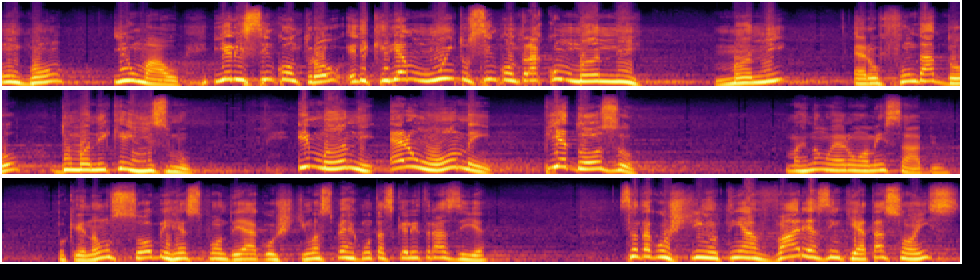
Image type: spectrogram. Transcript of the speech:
um bom e um mal. E ele se encontrou, ele queria muito se encontrar com Mani. Mani era o fundador do maniqueísmo. E Mani era um homem piedoso, mas não era um homem sábio, porque não soube responder a Agostinho as perguntas que ele trazia. Santo Agostinho tinha várias inquietações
